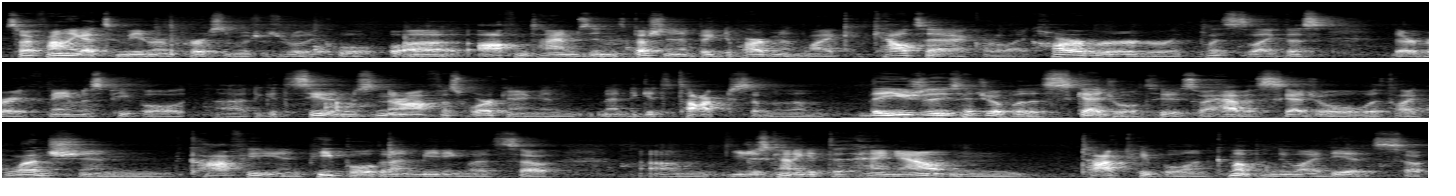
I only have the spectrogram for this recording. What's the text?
So I finally got to meet her in person, which was really cool. Uh, oftentimes, in, especially in a big department like Caltech or like Harvard or places like this, they're very famous people. Uh, to get to see them just in their office working and, and to get to talk to some of them. They usually set you up with a schedule too. So I have a schedule with like lunch and coffee and people that I'm meeting with. So um, you just kind of get to hang out and talk to people and come up with new ideas. So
